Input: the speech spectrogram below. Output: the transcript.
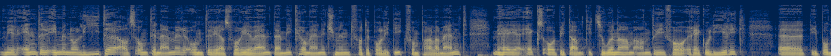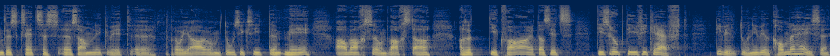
wir ändern immer noch leiden als Unternehmer unter, ich habe es vorhin erwähnt, dem Mikromanagement von der Politik, vom Parlament. Wir haben eine exorbitante Zunahme, andere von Regulierung. Äh, die Bundesgesetzessammlung wird äh, pro Jahr um 1000 Seiten mehr anwachsen und wächst an. Also die Gefahr, dass jetzt disruptive Kräfte die will tun, ich willkommen heißen,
